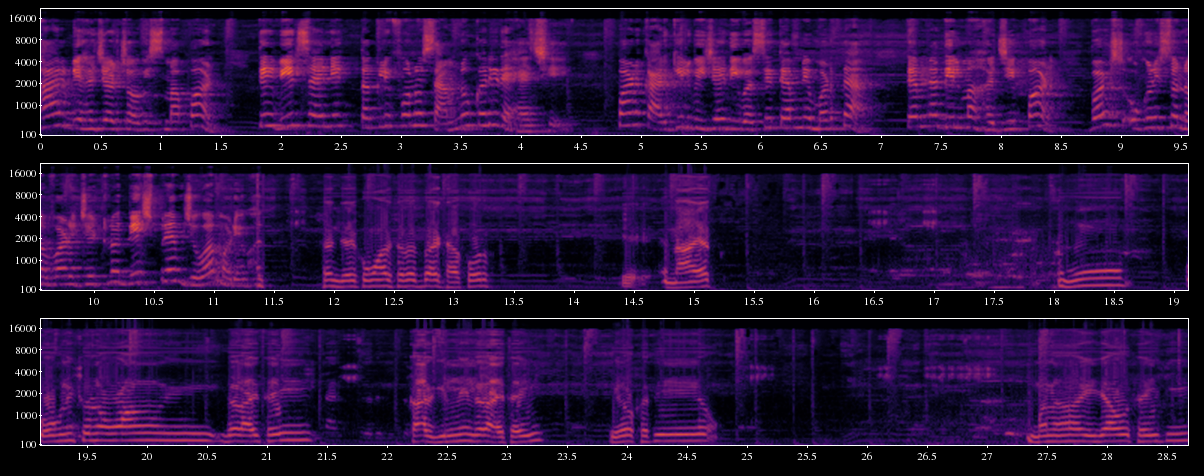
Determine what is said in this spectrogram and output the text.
હાલ બે હજાર ચોવીસમાં પણ તે વીર સૈનિક તકલીફોનો સામનો કરી રહ્યા છે. પણ કારગિલ વિજય દિવસે તેમને મળતા તેમના દિલમાં હજી પણ વર્ષ ઓગણીસો નવ્વાણું જેટલો દેશપ્રેમ જોવા મળ્યો હતો. સંજય કુમાર શરદભાઈ ઠાકોર. નાયક. હું ઓગણીસો નવ્વાણુંની લડાઈ થઈ, કારગિલની લડાઈ થઈ. એ વખતે મને ઈજાઓ થઈ હતી.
